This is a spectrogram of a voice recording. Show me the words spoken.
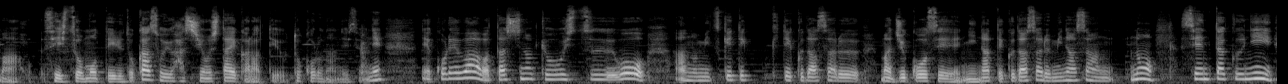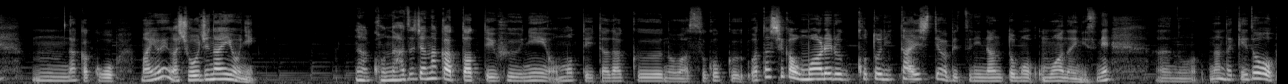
まあ、性質を持っているとかそういう発信をしたいからっていうところなんですよね。でこれは私の教室をあの見つけてきてくださる、まあ、受講生になってくださる皆さんの選択に、うん、なんかこう迷いが生じないようになこんなはずじゃなかったっていうふうに思っていただくのはすごく私が思われることに対しては別に何とも思わないんですね。あのなんだけど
